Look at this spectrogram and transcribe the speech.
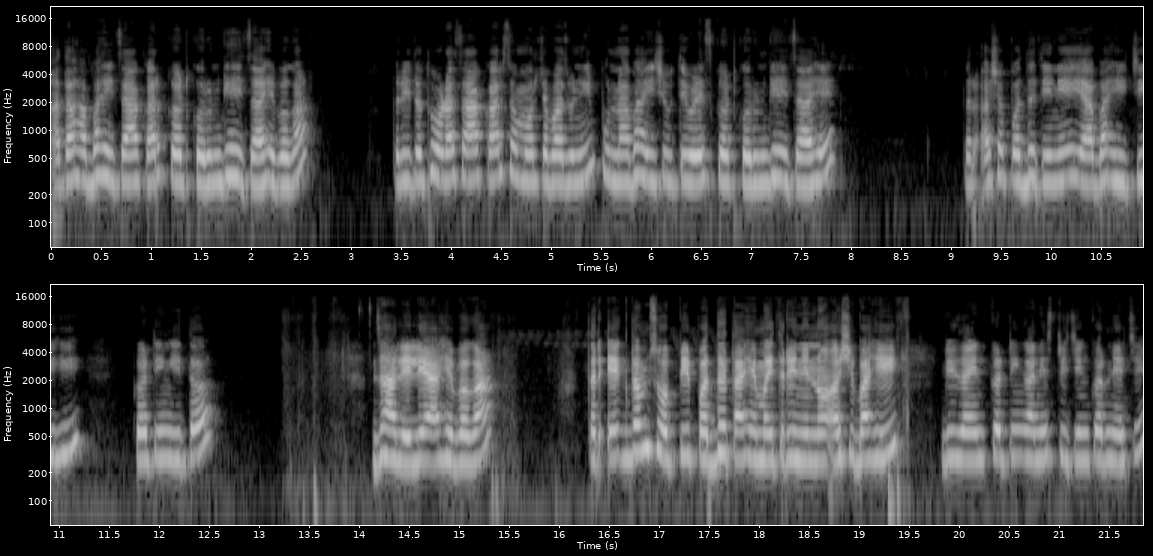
आता हा बाहीचा आकार कट करून घ्यायचा आहे बघा. तर इथं थोडासा आकार समोरच्या बाजूनी पुन्हा बाही शिवते वेळेस कट करून घ्यायचा आहे. तर अशा पद्धतीने या बाहीची ही कटिंग इथं झालेली आहे बघा. तर एकदम सोपी पद्धत आहे मैत्रिणींनो अशी बाही डिझाईन कटिंग आणि स्टिचिंग करण्याची.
